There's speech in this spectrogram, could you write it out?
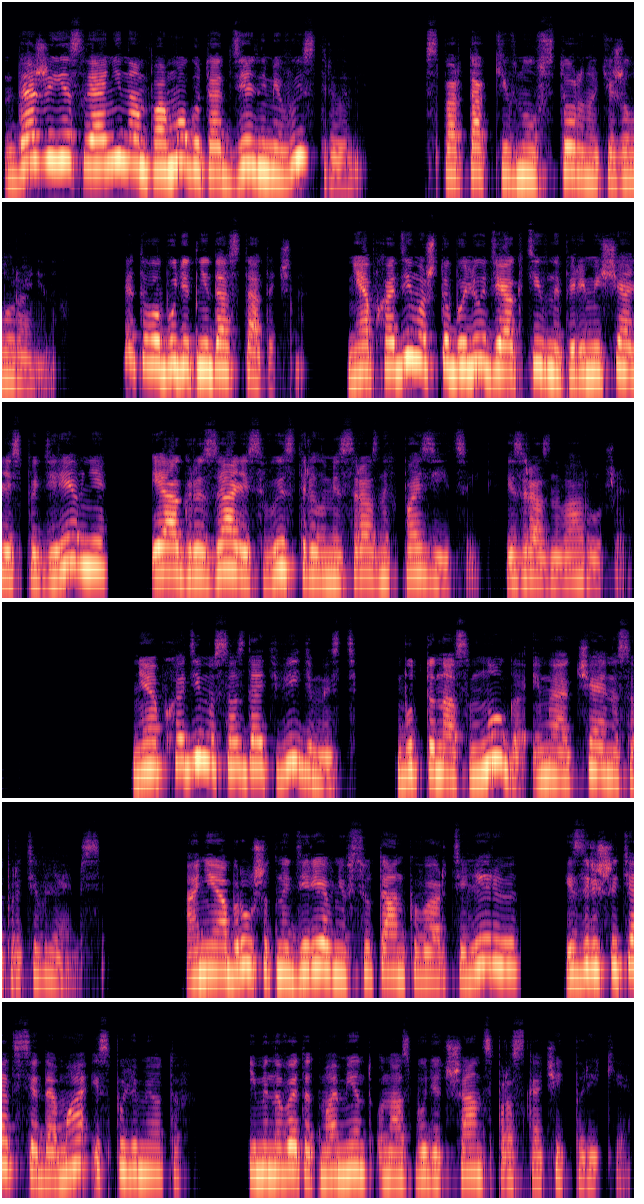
Даже если они нам помогут отдельными выстрелами, Спартак кивнул в сторону тяжело раненых, этого будет недостаточно. Необходимо, чтобы люди активно перемещались по деревне и огрызались выстрелами с разных позиций, из разного оружия. Необходимо создать видимость, будто нас много, и мы отчаянно сопротивляемся. Они обрушат на деревню всю танковую артиллерию, изрешетят все дома из пулеметов, Именно в этот момент у нас будет шанс проскочить по реке.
